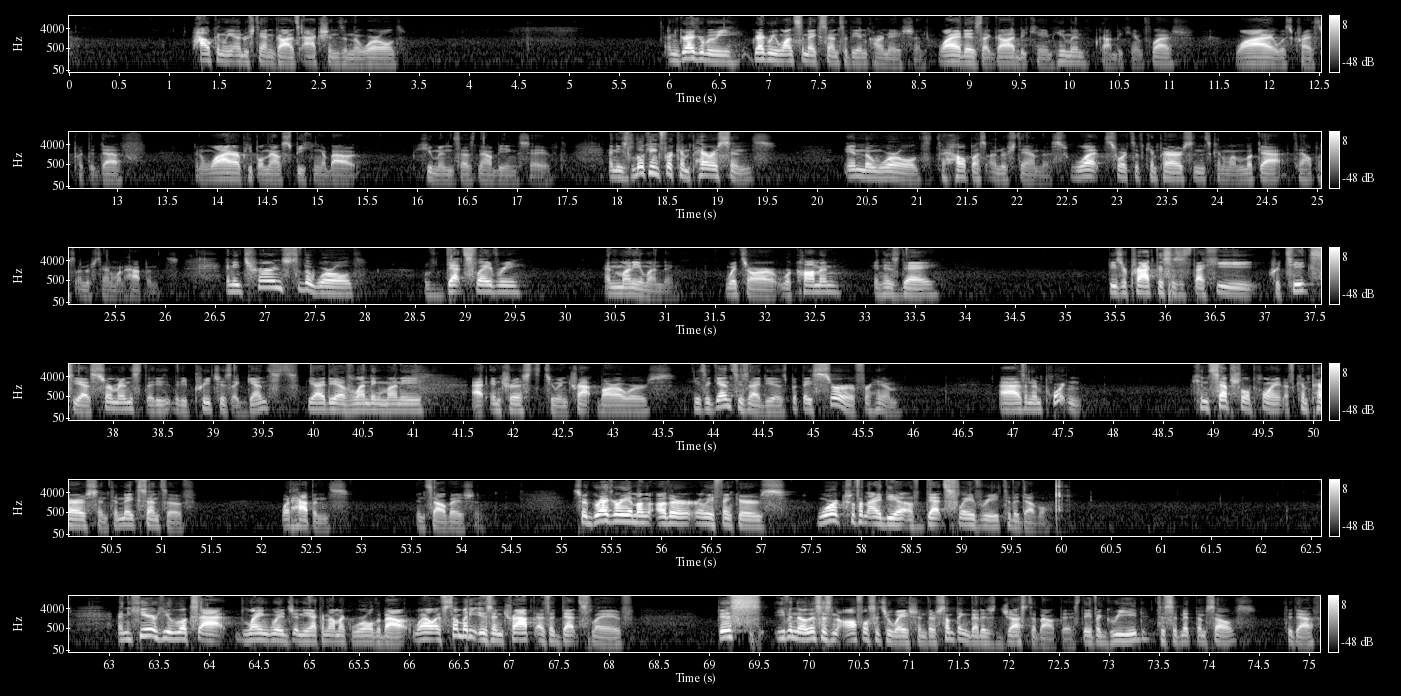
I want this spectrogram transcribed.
how can we understand God's actions in the world. And Gregory, Gregory wants to make sense of the incarnation, why it is that God became human, God became flesh, why was Christ put to death, and why are people now speaking about humans as now being saved. And he's looking for comparisons in the world to help us understand this. What sorts of comparisons can one look at to help us understand what happens? And he turns to the world of debt slavery and money lending, which are, were common in his day. These are practices that he critiques. He has sermons that he, that he preaches against the idea of lending money at interest to entrap borrowers. He's against these ideas, but they serve for him as an important conceptual point of comparison to make sense of what happens in salvation. So, Gregory, among other early thinkers, works with an idea of debt slavery to the devil. And here he looks at language in the economic world about, well, if somebody is entrapped as a debt slave, this, even though this is an awful situation, there's something that is just about this. They've agreed to submit themselves to death.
